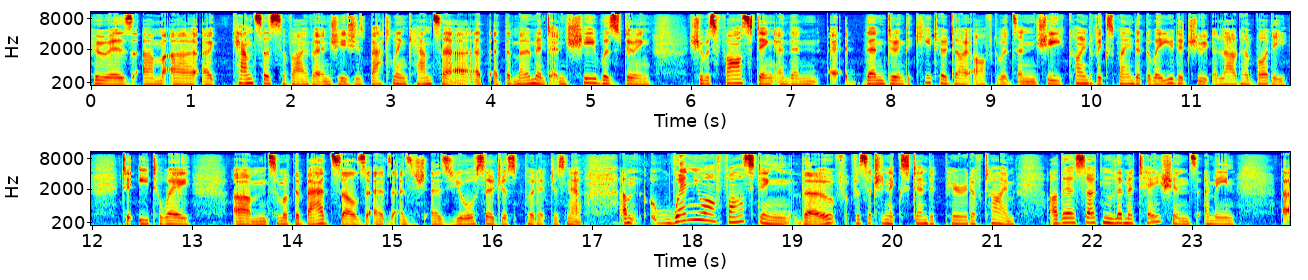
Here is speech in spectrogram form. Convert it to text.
who is um, a, a, cancer survivor, and she, she's battling cancer at, at, the moment. And she was doing, she was fasting, and then uh, then doing the keto diet afterwards. And she kind of explained it the way you did. She allowed her body to eat away um, some of the bad cells, as, as, as you also just put it just now. Um, when you are fasting, though, for, for such an extended period of time, are there certain limitations? I mean. Uh,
